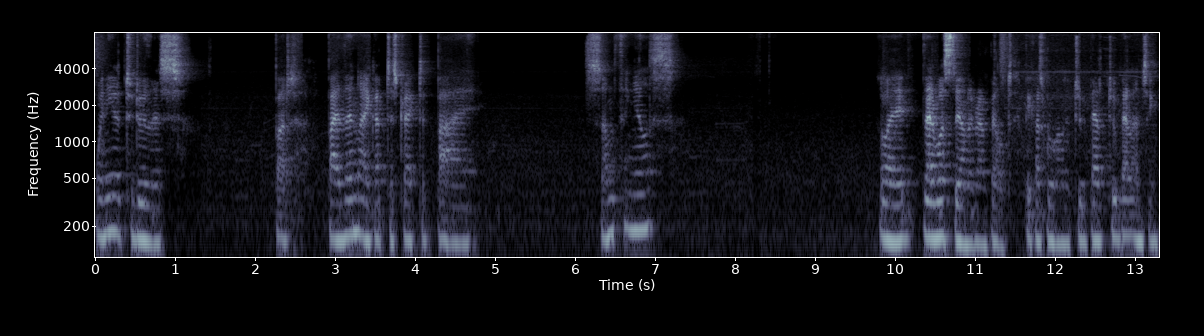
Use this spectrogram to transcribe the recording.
we needed to do this. But by then I got distracted by something else. Oh, I, that was the underground belt, because we wanted to do balancing.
